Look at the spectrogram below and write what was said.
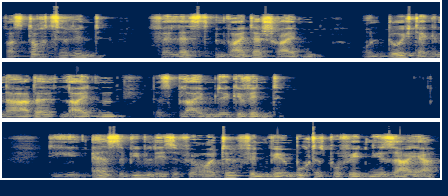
was doch zerrinnt, verlässt im Weiterschreiten und durch der Gnade leiten das Bleibende gewinnt. Die erste Bibellese für heute finden wir im Buch des Propheten Jesaja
